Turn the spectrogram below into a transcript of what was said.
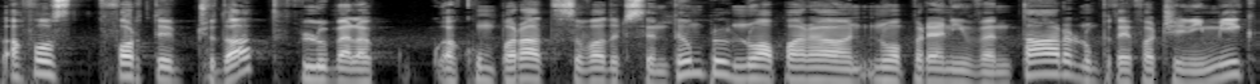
A fost foarte ciudat, lumea l-a a cumpărat să vadă ce se întâmplă, nu apărea, nu apărea în inventar, nu puteai face nimic,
